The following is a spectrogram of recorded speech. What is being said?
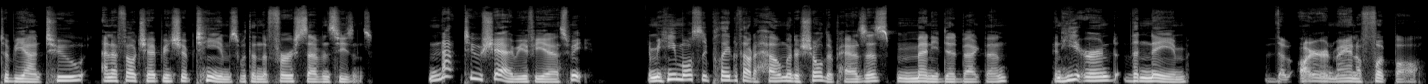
to be on two NFL championship teams within the first seven seasons. Not too shabby, if you ask me. I mean, he mostly played without a helmet or shoulder pads, as many did back then, and he earned the name the Iron Man of football.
